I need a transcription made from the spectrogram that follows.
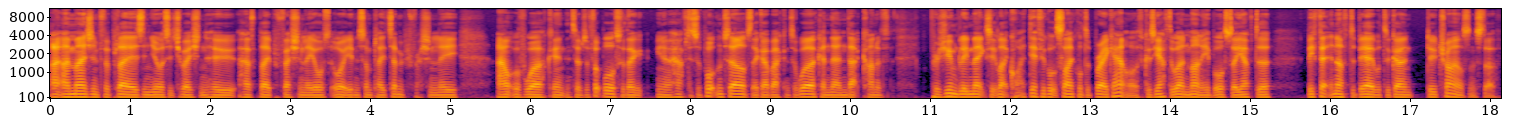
I imagine for players in your situation who have played professionally or, or even some played semi-professionally, out of work in, in terms of football, so they you know have to support themselves. They go back into work, and then that kind of presumably makes it like quite a difficult cycle to break out of because you have to earn money, but also you have to be fit enough to be able to go and do trials and stuff.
